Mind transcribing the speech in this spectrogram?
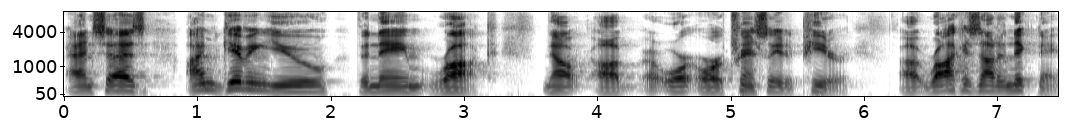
and says, I'm giving you the name Rock. Now, uh, or, or translated Peter. Uh, rock is not a nickname.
